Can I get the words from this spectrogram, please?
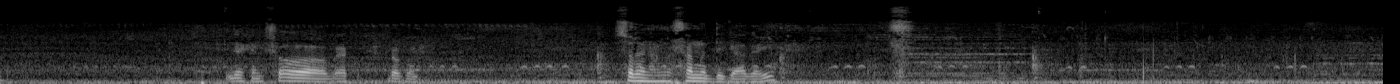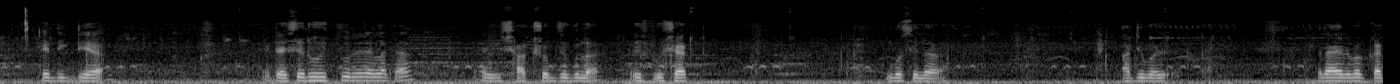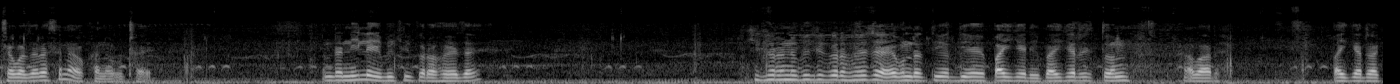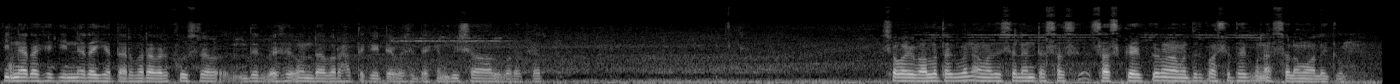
দেখেন সব এক রকম। চলেন আমরা সামনের দিকে আগাই। এদিক দিয়া এটা হচ্ছে রোহিতপুরের এলাকার এই শাক সবজিগুলা এই পোশাক বসিলা আটি রায়েরবাগ কাঁচা বাজার আছে না, ওখানে উঠায়। আমরা নিলেই বিক্রি করা হয়ে যায়। কি কারণে বিক্রি করা হয়ে যায় এমনটা দিয়ে পাইকারি। পাইকারি তন আবার পাইকাররা কিনে রাখে কিনে রাখে, তারপর আবার খুচরাদের বেশি ওনটা আবার হাতে কেটে বেশি দেখেন, বিশাল বড় খেত। সবাই ভালো থাকবেন, আমাদের চ্যানেলটা সাবস্ক্রাইব করুন আমাদের পাশে থাকবেন। আসসালামু আলাইকুম।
